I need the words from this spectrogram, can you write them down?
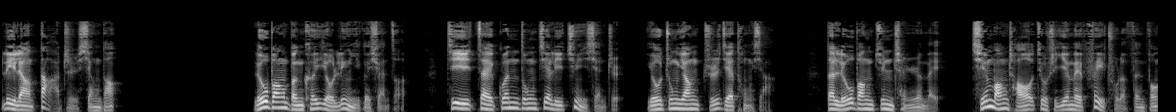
力量大致相当。刘邦本可以有另一个选择，即在关东建立郡县制，由中央直接统辖。但刘邦君臣认为，秦王朝就是因为废除了分封，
